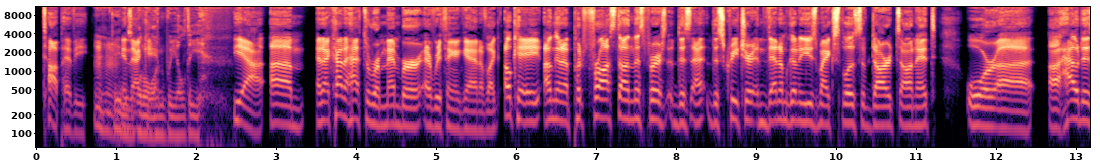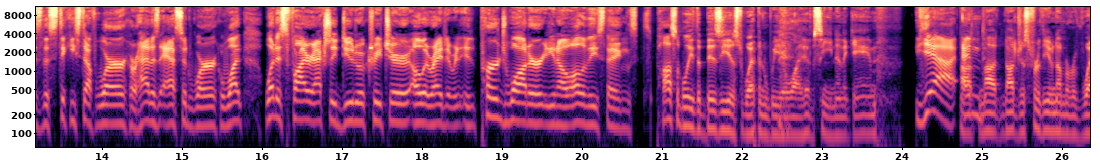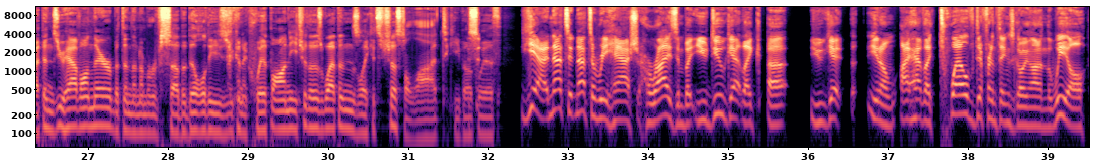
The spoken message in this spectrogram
top heavy Mhm. Game's that game. unwieldy. Yeah, um, and I kind of have to remember everything again. Of like, okay, I'm gonna put frost on this person, this uh, this creature, and then I'm gonna use my explosive darts on it. Or uh, uh, how does the sticky stuff work? Or how does acid work? What what does fire actually do to a creature? Oh, right, it, it purge water. You know, all of these things. It's possibly the busiest weapon wheel I have seen in a game. Yeah, Not, and not not just for the number of weapons you have on there, but then the number of sub abilities you can equip on each of those weapons. Like it's just a lot to keep up with. yeah not to not to rehash horizon but you do get like uh you get you know i have like 12 different things going on in the wheel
